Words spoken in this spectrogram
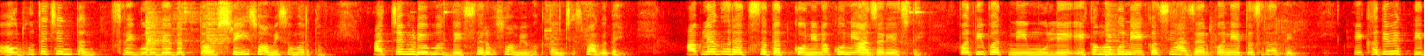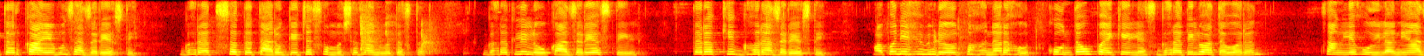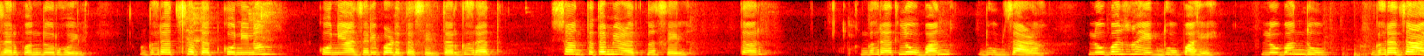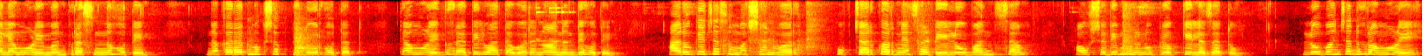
अवधूत चिंतन श्री गुरुदेव दत्त श्री स्वामी समर्थ. आजच्या व्हिडिओमध्ये सर्व स्वामी भक्तांचे स्वागत आहे. आपल्या घरात सतत कोणी ना कोणी आजारी असते. पती पत्नी मुले एकामागून एक असे आजारपण येतच राहते. एखादी व्यक्ती तर कायमच आजारी असते. घरात सतत आरोग्याच्या समस्या जाणवत असतात. घरातले लोक आजारी असतील तर अख्खे घर आजारी असते. आपण या व्हिडिओत पाहणार आहोत कोणता उपाय केल्यास घरातील वातावरण चांगले होईल आणि आजारपण दूर होईल. घरात सतत कोणी ना कोणी आजारी पडत असेल तर घरात शांतता मिळत नसेल तर घरात लोबान धूप जाळा. लोबान हा एक धूप आहे. लोबान धूप घरात जाळल्यामुळे मन प्रसन्न होते. नकारात्मक शक्ती दूर होतात. त्यामुळे घरातील वातावरण आनंदी होते. आरोग्याच्या समस्यांवर उपचार करण्यासाठी लोबांचा औषधी म्हणून उपयोग केला जातो. लोबांच्या धुरामुळे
